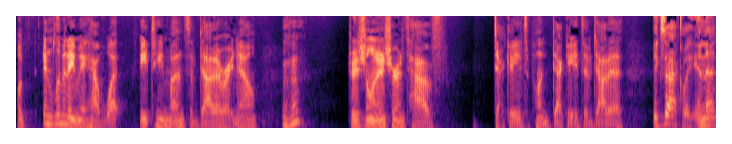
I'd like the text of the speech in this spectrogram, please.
Well, and Lemonade may have what, 18 months of data right now? Mm-hmm. Traditional insurance have decades upon decades of data. Exactly, and that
